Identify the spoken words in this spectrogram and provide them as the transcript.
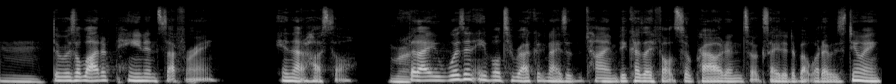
Mm, There was a lot of pain and suffering in that hustle right. that I wasn't able to recognize at the time because I felt so proud and so excited about what I was doing.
